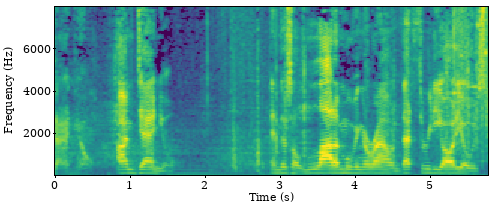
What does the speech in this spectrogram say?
Daniel. I'm Daniel. And there's a lot of moving around. That 3D audio is.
